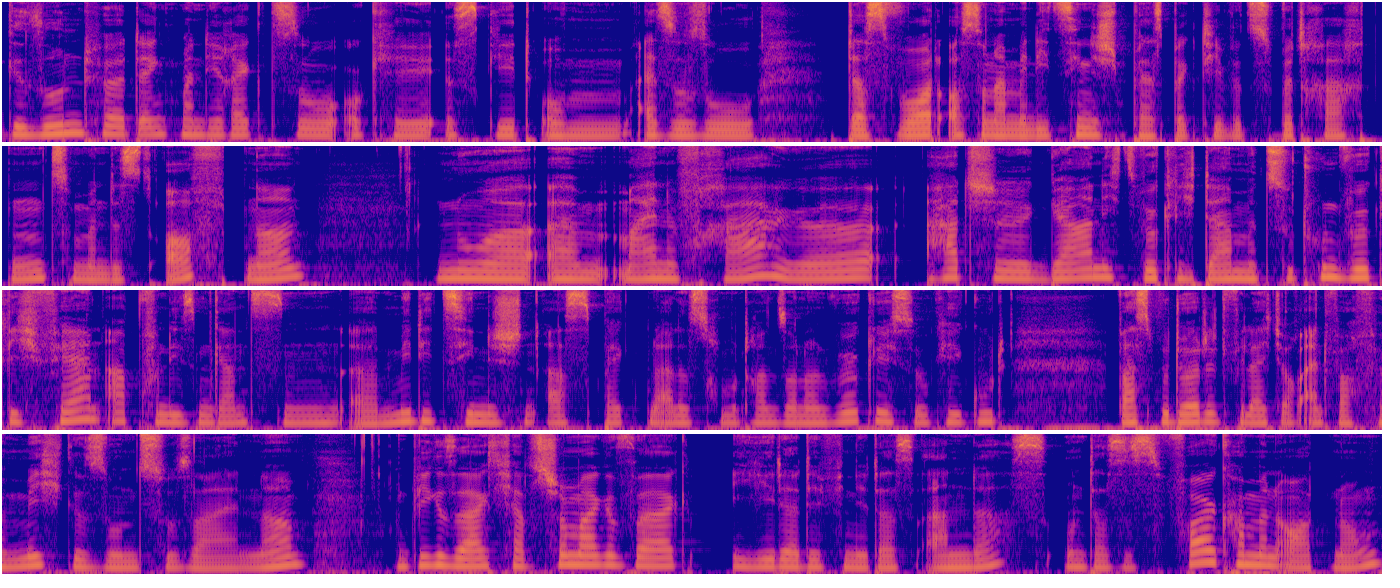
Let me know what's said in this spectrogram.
gesund hört, denkt man direkt so, okay, es geht um, also so das Wort aus so einer medizinischen Perspektive zu betrachten, zumindest oft, ne? Nur ähm, meine Frage hatte gar nichts wirklich damit zu tun, wirklich fernab von diesem ganzen äh, medizinischen Aspekt und alles drum und dran, sondern wirklich so, okay, gut, was bedeutet vielleicht auch einfach für mich gesund zu sein, ne? Und wie gesagt, ich habe es schon mal gesagt, jeder definiert das anders und das ist vollkommen in Ordnung.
